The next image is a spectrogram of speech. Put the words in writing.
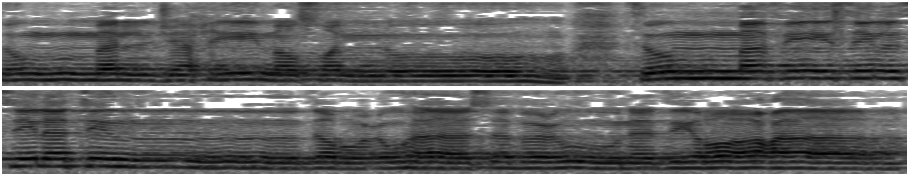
ثم الجحيم صلوه. ثم في سلسلة ذرعها سبعون ذراعا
